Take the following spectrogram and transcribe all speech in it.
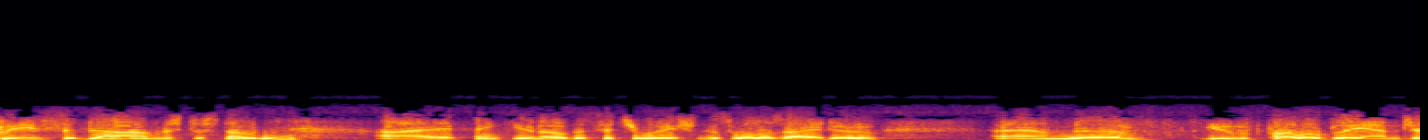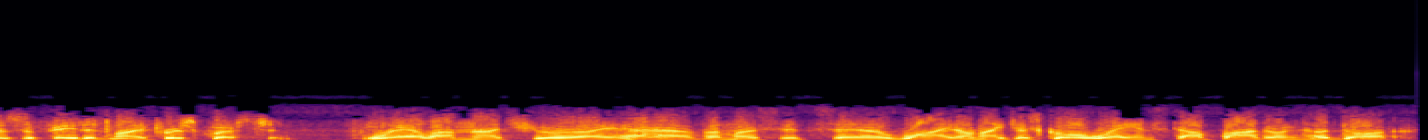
Please sit down, Mr. Snowden. I think you know the situation as well as I do, and uh, you've probably anticipated my first question. Well, I'm not sure I have, unless it's uh, why don't I just go away and stop bothering her daughter?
